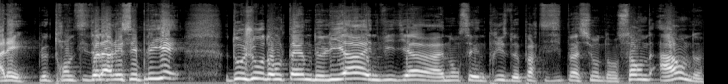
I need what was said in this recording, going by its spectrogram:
Allez, plus que 36 dollars et c'est plié. Toujours dans le thème de l'IA, Nvidia a annoncé une prise de participation dans SoundHound.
